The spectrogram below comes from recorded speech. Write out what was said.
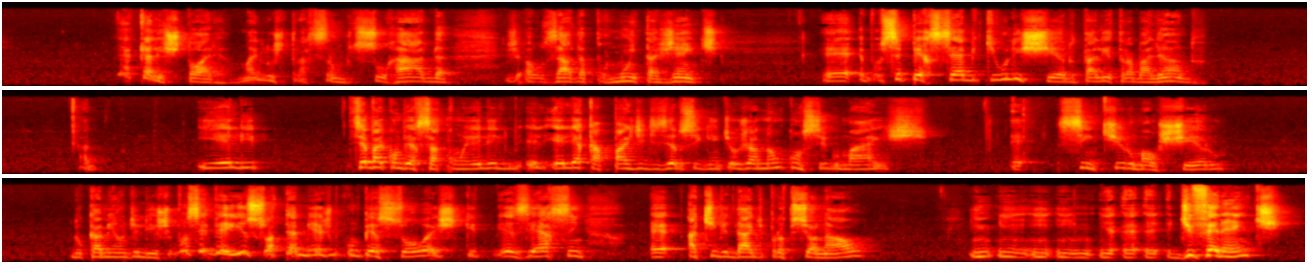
É aquela história, uma ilustração surrada, já usada por muita gente. É, você percebe que o lixeiro está ali trabalhando e ele, você vai conversar com ele, ele, ele, é capaz de dizer o seguinte: eu já não consigo mais é, sentir o mau cheiro do caminhão de lixo. Você vê isso até mesmo com pessoas que exercem é, atividade profissional em, é, é, diferente,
